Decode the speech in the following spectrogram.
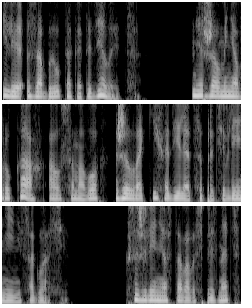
или забыл, как это делается. Держал меня в руках, а у самого желваки ходили от сопротивления и несогласия. К сожалению, оставалось признать,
